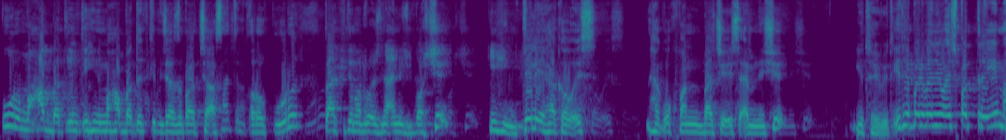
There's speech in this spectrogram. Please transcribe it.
پوٗرٕ محبت یِم تِہِنٛدۍ محبتٕکۍ تِم جذبات چھِ آسان تِم کَرو پوٗرٕ تاکہِ تِمَن روزِ نہٕ اَمِچ بۄچھِ کِہیٖنۍ تیٚلے ہٮ۪کو أسۍ ہٮ۪کوکھ پَنٕنۍ بَچہِ أسۍ اَمہِ نِشہِ یہِ تھٲوِتھ یِتھَے پٲٹھۍ وَنیو اَسہِ پَتہٕ ترٛیٚیِم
